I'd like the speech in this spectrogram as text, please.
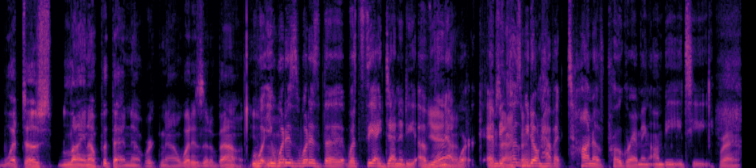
what does line up with that network now what is it about what what is what is the what's the identity of Yeah, the network? And because we don't have a ton of programming on BET, right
